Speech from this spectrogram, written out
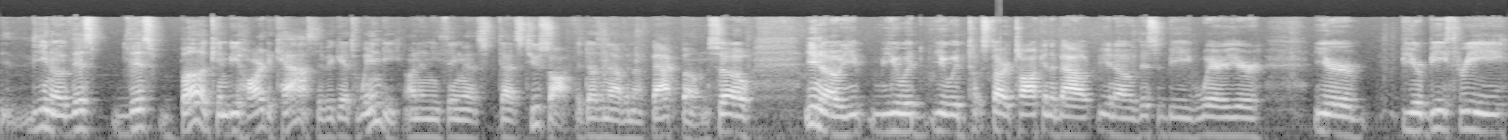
you know this this bug can be hard to cast if it gets windy on anything that's that's too soft that doesn't have enough backbone so you know you you would you would t- start talking about you know this would be where your your your B3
